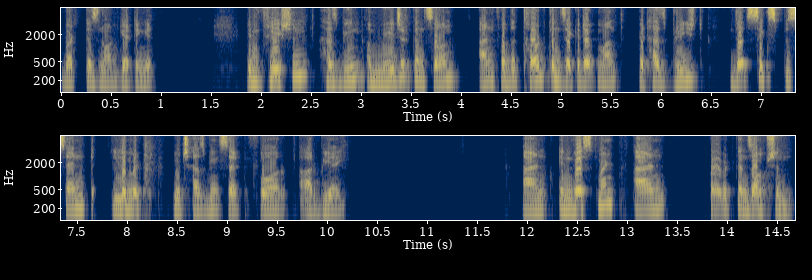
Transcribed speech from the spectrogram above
but is not getting it. Inflation has been a major concern, and for the third consecutive month, it has breached the 6% limit which has been set for RBI. And investment and private consumption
